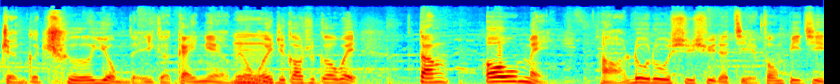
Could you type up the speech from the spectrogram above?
整个车用的一个概念，有没有？嗯、我一直告诉各位，当欧美啊陆陆续续的解封，毕竟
